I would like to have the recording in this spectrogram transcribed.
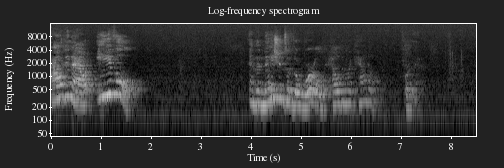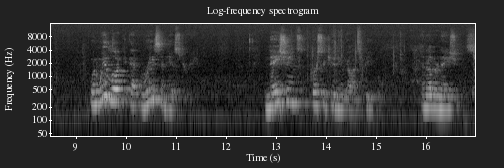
out and out evil. And the nations of the world held them accountable for that. When we look at recent history, nations persecuting God's people and other nations,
